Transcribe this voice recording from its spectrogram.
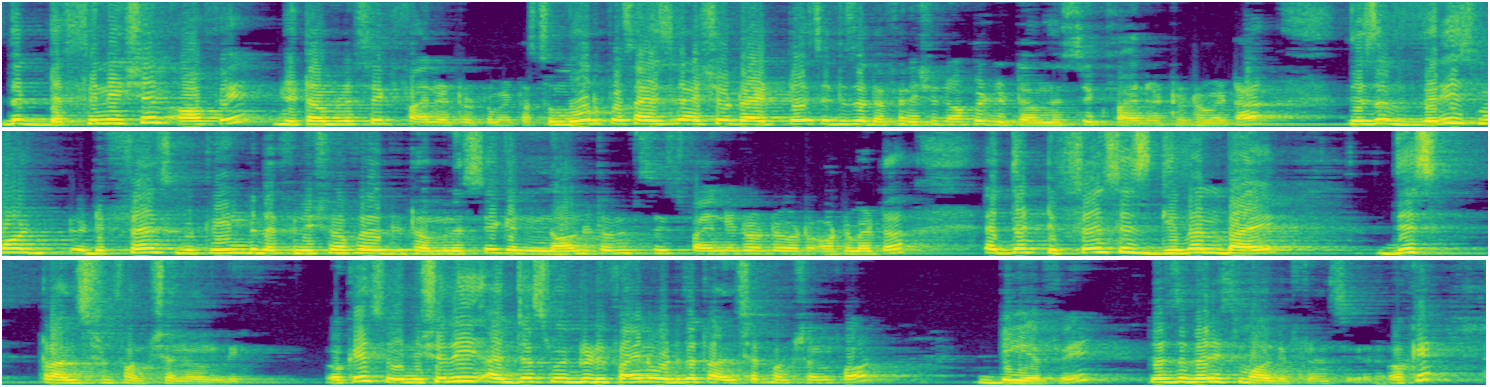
the definition of a deterministic finite automata. So more precisely I should write this, it is a definition of a deterministic finite automata. There is a very small difference between the definition of a deterministic and non-deterministic finite automata and that difference is given by this transition function only. Okay, so initially I'm just going to define what is the transition function for DFA. There's a very small difference here. Okay,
